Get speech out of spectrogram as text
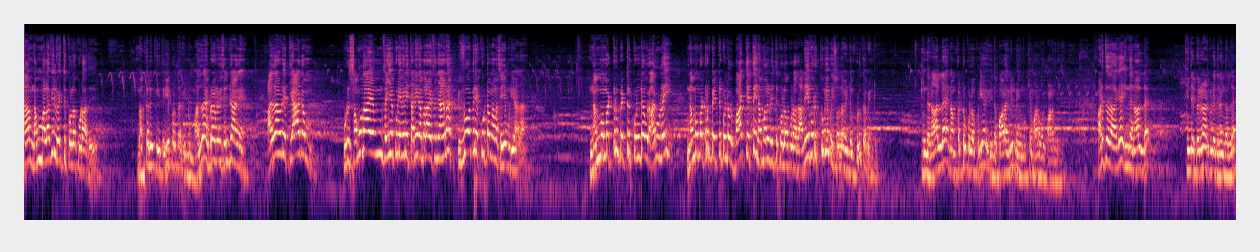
நாம் நம்ம அளவில் வைத்துக் கொள்ளக்கூடாது. மக்களுக்கு தெரியப்படுத்த வேண்டும். அதுதான் இப்ராஹிம் செஞ்சாங்க. அதுதான் அவருடைய தியாகம். ஒரு சமுதாயம் செய்யக்கூடிய வேலை தனிநபராக செஞ்சாங்கன்னா இவ்வளோ பெரிய கூட்டம் நம்ம செய்ய முடியாதா? நம்ம மட்டும் பெற்றுக்கொண்ட ஒரு அருளை நம்ம மட்டும் பெற்றுக்கொண்ட ஒரு பாக்கியத்தை நம்மளால் நினைத்துக் கொள்ளக்கூடாது. அனைவருக்குமே போய் சொல்ல வேண்டும் கொடுக்க வேண்டும். இந்த நாளில் நாம் கற்றுக்கொள்ளக்கூடிய இந்த பாடங்களில் மிக முக்கியமான ஒரு பாடம் இது. அடுத்ததாக இந்த நாளில் இந்த பெருநாட்களுடைய தினங்களில்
